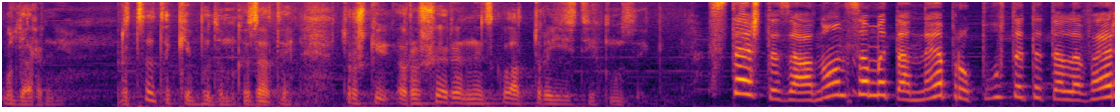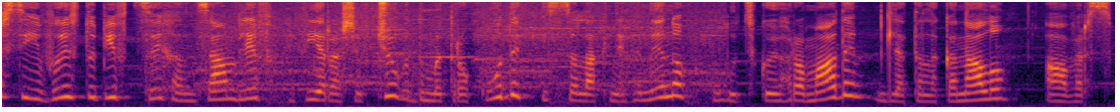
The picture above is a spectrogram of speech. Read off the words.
ударні. Це таки будемо казати, трошки розширений склад троїстих музик. Стежте за анонсами та не пропустите телеверсії виступів цих ансамблів. Віра Шевчук, Дмитро Кудик із села Княгининок Луцької громади для телеканалу Аверс.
